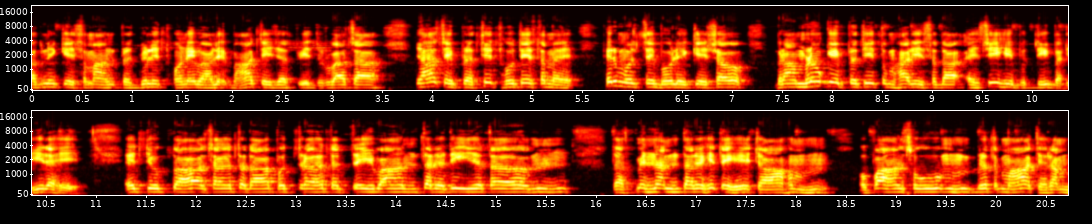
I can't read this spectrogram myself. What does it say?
अग्नि के समान प्रज्वलित होने वाले महातेजस्वी दुर्वासा यहाँ से प्रस्थित होते समय फिर मुझसे बोले, केशव, ब्राह्मणों के प्रति तुम्हारी सदा ऐसी ही बुद्धि बनी रहे। इतुक्त स तदा पुत्र तत्रैवांतरदीयत तस्मिन्नंतरहित चाहम उपासु व्रतमाचरम।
